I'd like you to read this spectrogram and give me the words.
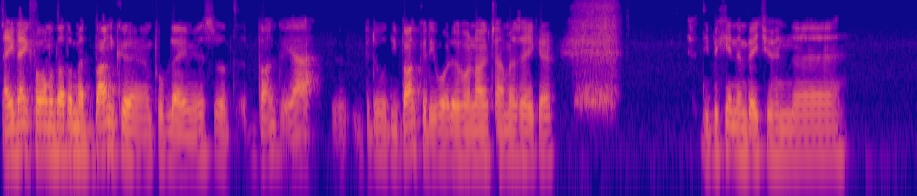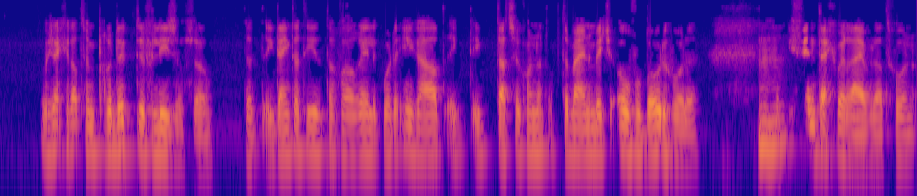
en ik denk vooral omdat er met banken een probleem is. Want banken, ja, ik bedoel, die banken die worden gewoon langzaam maar zeker. Die beginnen een beetje hun, eh, hoe zeg je dat, hun product te verliezen of zo. Dat, ik denk dat die er toch wel redelijk worden ingehaald. Ik, ik, dat ze gewoon op termijn een beetje overbodig worden. Mhm. Die fintech-bedrijven dat gewoon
